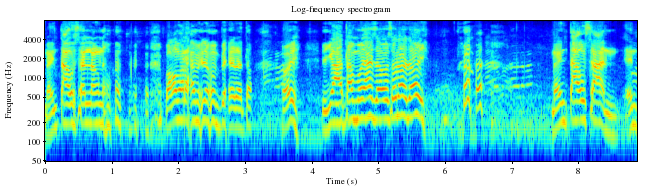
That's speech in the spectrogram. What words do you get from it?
9,000 lang naman. Baka marami naman pera to. Hoy, ingatan mo yan sa susunod, hoy. 9,000 and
